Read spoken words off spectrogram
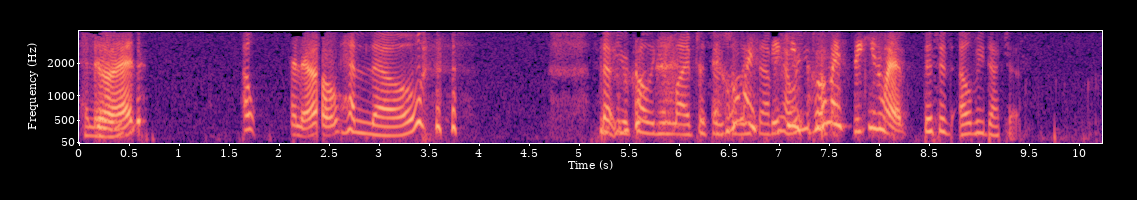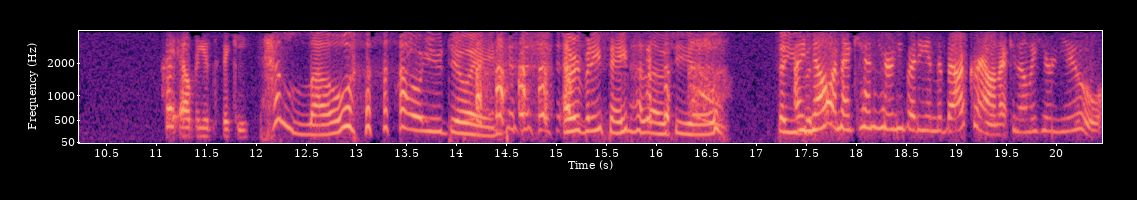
Hello. Good. Oh. Hello. Hello. so you're calling in live to Who Socially I Savvy. How are you Who am? I speaking with? This is LB Dutchess. Hi, LB. It's Vicki. Hello. How are you doing? Everybody saying hello to you. So you I know, and I can't hear anybody in the background. I can only hear you.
